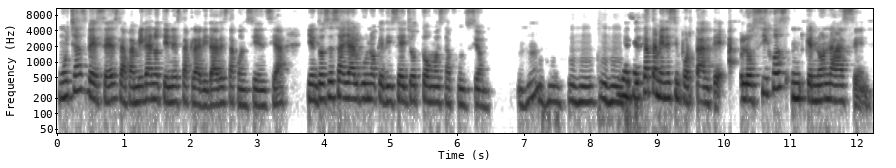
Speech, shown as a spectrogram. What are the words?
Muchas veces la familia no tiene esta claridad, esta conciencia, y entonces hay alguno que dice, yo tomo esta función. Y esta también es importante. Los hijos que no nacen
